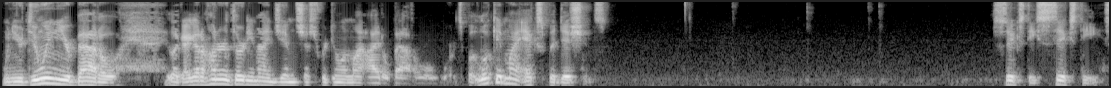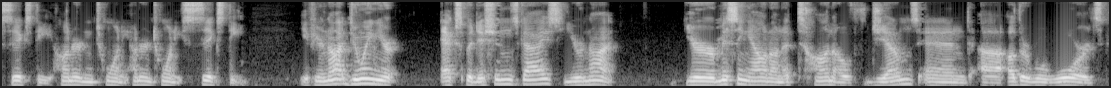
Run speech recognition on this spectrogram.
when you're doing your battle, like I got 139 gems just for doing my idle battle rewards, but look at my expeditions. 60, 60, 60, 120, 120, 60. If you're not doing your expeditions, guys, you're not you're missing out on a ton of gems and uh, other rewards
